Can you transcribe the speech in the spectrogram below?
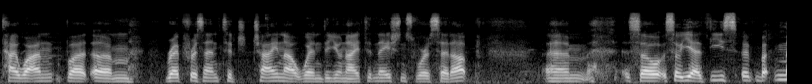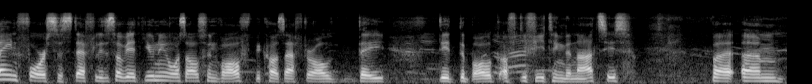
Taiwan, but um, represented China when the United Nations were set up. Um, so, so yeah, these uh, main forces definitely. The Soviet Union was also involved because, after all, they did the bulk of defeating the Nazis. But um,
